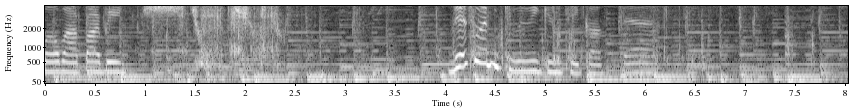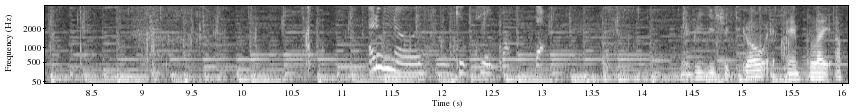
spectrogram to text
Boba, Barbie. This one can- we can take off that. I don't know if we can take off that. Maybe you should go and play up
